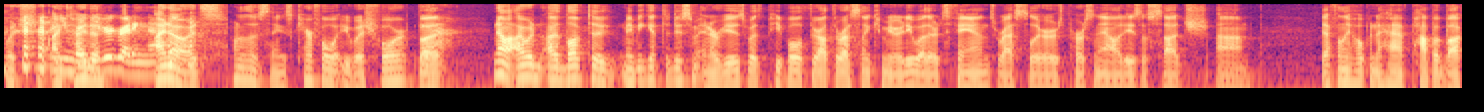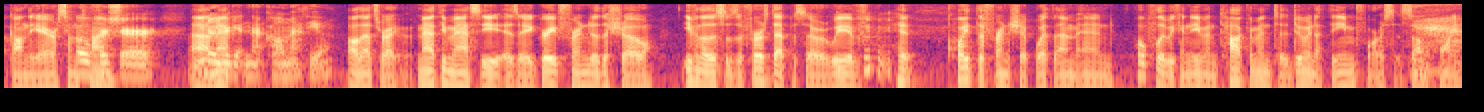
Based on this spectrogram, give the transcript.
which I kind of regretting now. I know it's one of those things. Careful what you wish for, but Yeah. No, I would I'd love to maybe get to do some interviews with people throughout the wrestling community, whether it's fans, wrestlers, personalities of such. Um, definitely hoping to have Papa Buck on the air sometime. oh for sure you Uh, know Matt- you're getting that call matthew Oh, that's right. Matthew Massey is a great friend of the show. Even though this is the first episode, we have hit quite the friendship with him, and hopefully we can even talk him into doing a theme for us at some point.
